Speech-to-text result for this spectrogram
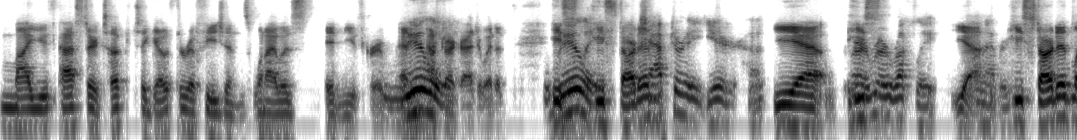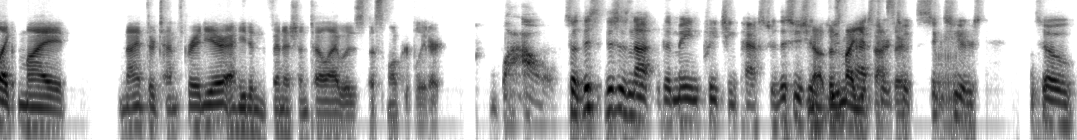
my youth pastor took to go through Ephesians when I was in youth group and Really? after I graduated. He's- really? he started- a chapter a year, huh? Yeah, he's or roughly. yeah he started like my ninth or tenth grade year and he didn't finish until I was a small group leader. Wow. So this this is not the main preaching pastor. This is your No, this is youth my youth pastor. pastor. Took six years. So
